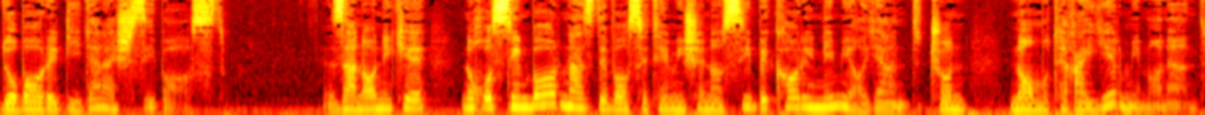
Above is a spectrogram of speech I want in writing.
دوباره دیدنش زیباست. زنانی که نخستین بار نزد واسطه می‌شناسی به کاری نمی آیند چون نامتغیر میمانند.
